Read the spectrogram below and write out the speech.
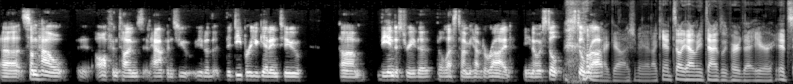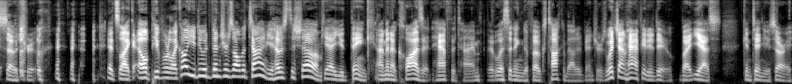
uh, somehow, oftentimes it happens. You, you know, the, the deeper you get into um, the industry, the the less time you have to ride. You know, I still still ride. oh my gosh, man! I can't tell you how many times we've heard that here. It's so true. it's like, oh, people are like, oh, you do adventures all the time. You host the show. I'm, yeah, you'd think I'm in a closet half the time listening to folks talk about adventures, which I'm happy to do. But yes, continue. Sorry.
